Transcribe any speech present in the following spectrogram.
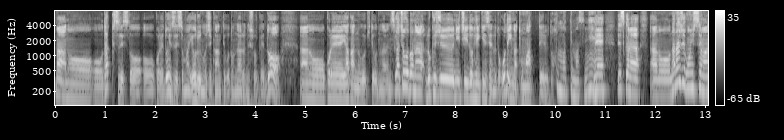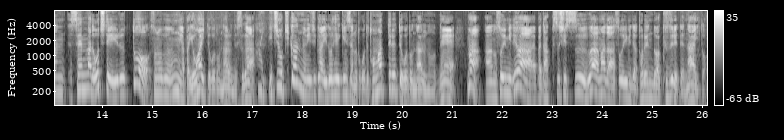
まあ、あの、ダックスですと、これ、ドイツですと、まあ、夜の時間ってことになるんでしょうけど、あの、これ、夜間の動きってことになるんですが、ちょうどな、60日移動平均線のところで今止まっていると。止まってますね。ね。ですから、あの、75日線線まで落ちていると、その分、やっぱり弱いってことになるんですが、はい、一応期間の短い移動平均線のところで止まってるってことになるので、まあ、あの、そういう意味では、やっぱりダックス指数はまだそういう意味ではトレンドは崩れてないと。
